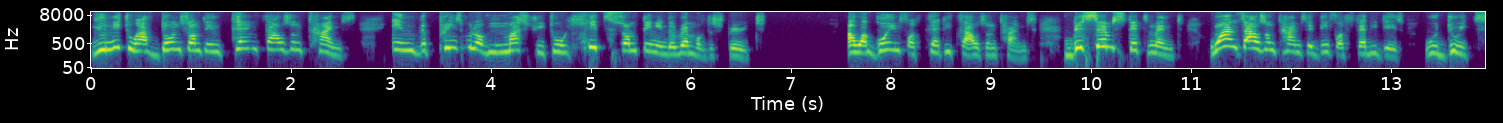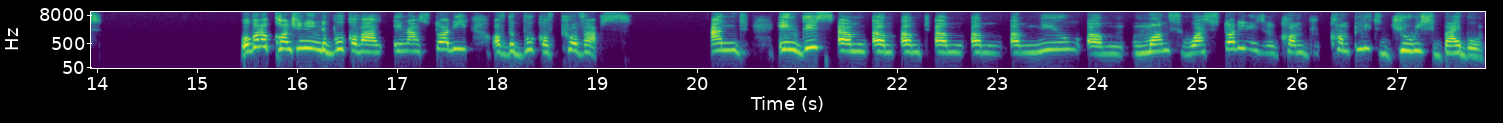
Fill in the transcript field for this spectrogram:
you need to have done something 10,000 times in the principle of mastery to hit something in the realm of the spirit. and we're going for 30,000 times. The same statement, 1,000 times a day for 30 days, we'll do it. We're going to continue in the book of our in our study of the book of Proverbs. And in this um, um, um, um, um, um, new um, month, we're studying it in com- complete Jewish Bible.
